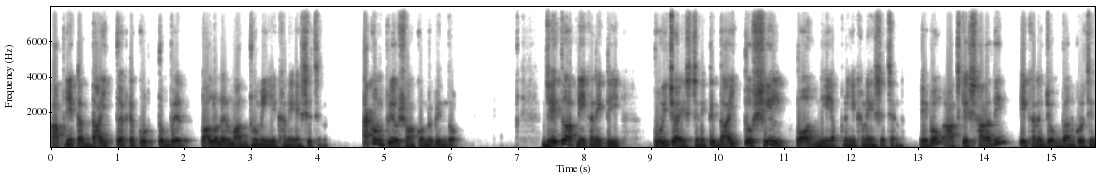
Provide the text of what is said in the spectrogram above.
আপনি একটা দায়িত্ব, একটা কর্তব্যের পালনের মাধ্যমেই এখানে এসেছেন। এখন প্রিয় সহকর্মীবৃন্দ, যেহেতু আপনি এখানে একটি পরিচয় এসেছেন, একটি দায়িত্বশীল পদ নিয়ে আপনি এখানে এসেছেন এবং আজকে সারাদিন এখানে যোগদান করেছেন,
